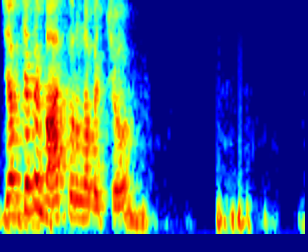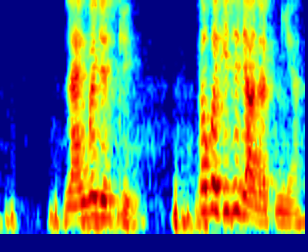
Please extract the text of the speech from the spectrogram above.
जब जब मैं बात करूँगा बच्चों लैंग्वेजेस की। तो आपको एक ही चीज़ याद रखनी है।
